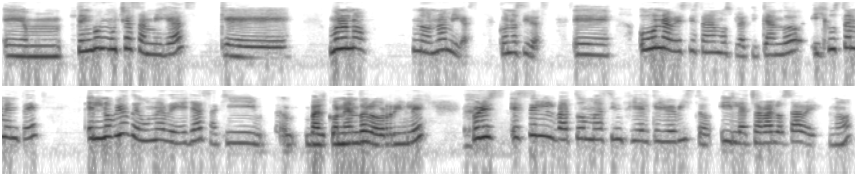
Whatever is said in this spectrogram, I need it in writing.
em, tengo muchas amigas que, bueno, no, no, no amigas, conocidas. Eh, una vez que estábamos platicando y justamente el novio de una de ellas, aquí eh, balconeando lo horrible, pero es, es el vato más infiel que yo he visto y la chava lo sabe, ¿no?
